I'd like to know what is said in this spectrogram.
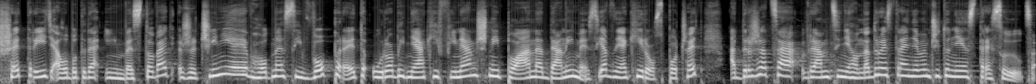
šetriť alebo teda investovať, že či nie je vhodné si vopred urobiť nejaký finančný plán na daný mesiac, nejaký rozpočet a držať sa v rámci neho. Na druhej strane neviem, či to nie je stresujúce.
